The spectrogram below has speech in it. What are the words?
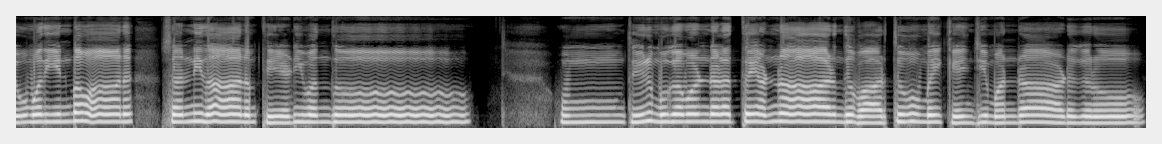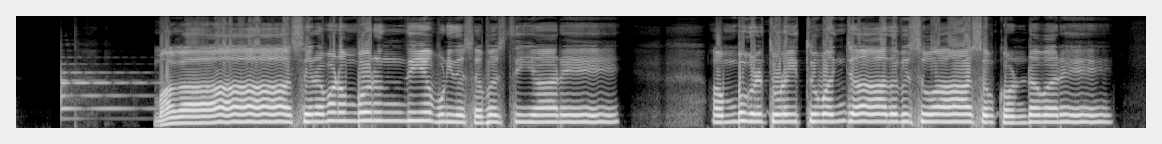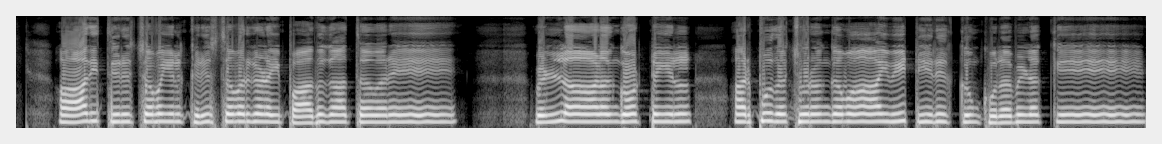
உமது இன்பமான சந்நிதானம் தேடி வந்தோ. உம் திருமுகமண்டலத்தை அண்ணார்ந்து பார்த்து உம்மை கெஞ்சி மன்றாடுகிறோம். மகா சிரவணம் பொருந்திய புனித செபஸ்தியாரே அம்புகள் துளைத்தும் அஞ்சாத விசுவாசம் கொண்டவரே ஆதி திருச்சபையில் கிறிஸ்தவர்களை பாதுகாத்தவரே. வெள்ளாளங்கோட்டையில் அற்புத சுரங்கமாய் வீட்டிருக்கும் குலவிளக்கே.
